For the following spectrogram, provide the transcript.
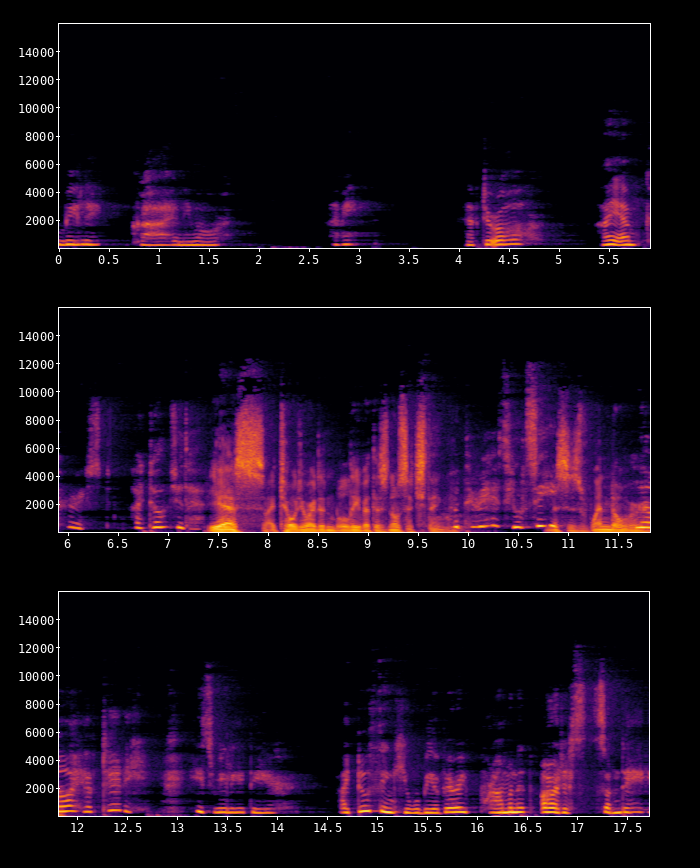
really cry anymore. I mean, after all, I am cursed. I told you that. Yes, I told you I didn't believe it. There's no such thing. But there is, you'll see. Mrs. Wendover. No, I have Teddy. He's really a dear. I do think he will be a very prominent artist someday.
